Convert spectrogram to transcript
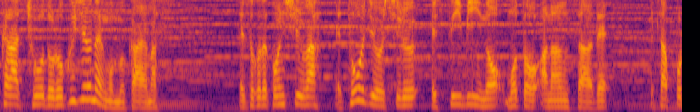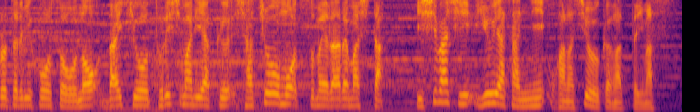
からちょうど60年を迎えます。そこで今週は当時を知る STB の元アナウンサーで札幌テレビ放送の代表取締役社長も務められました石橋優也さんにお話を伺っています。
